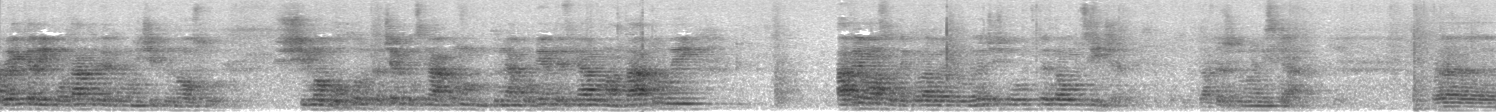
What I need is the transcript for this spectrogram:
proiectele importante pentru municipiul nostru. Și mă bucur că cel puțin acum, când ne apropiem de finalul mandatului, avem o astfel de colaborare cu Rece și vă mulțumesc la unul sincer. La fel și domnul Mischian. Uh,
